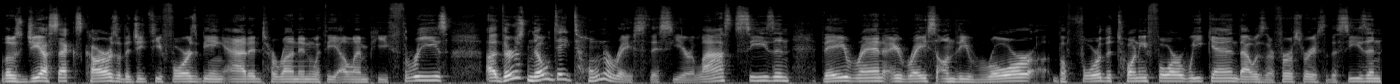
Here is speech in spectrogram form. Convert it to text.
those GSX cars or the GT4s being added to run in with the LMP3s. Uh, there's no Daytona race this year. Last season they ran a race on the Roar before the 24 weekend. That was their first race of the season.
